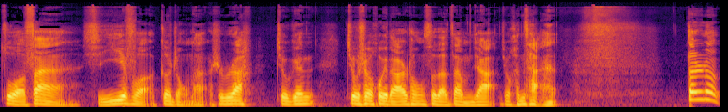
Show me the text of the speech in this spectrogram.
做饭、洗衣服，各种的，是不是？就跟旧社会的儿童似的，在我们家就很惨。但是呢，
